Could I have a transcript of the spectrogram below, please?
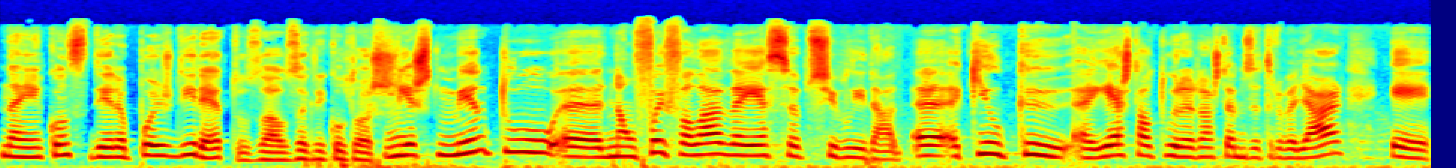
nem em conceder apoios diretos aos agricultores. Neste momento eh, não foi falada essa possibilidade. Eh, aquilo que a esta altura nós estamos a trabalhar é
